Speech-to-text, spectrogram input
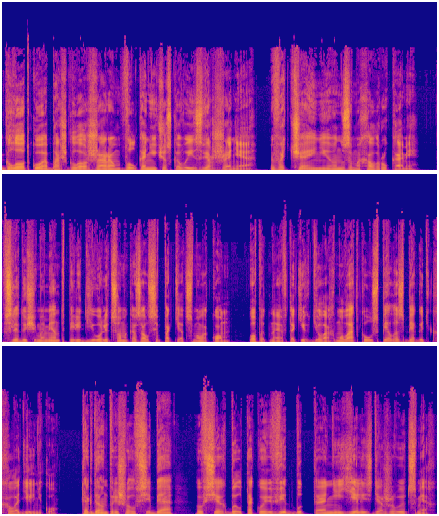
Глотку обожгло жаром вулканического извержения. В отчаянии он замахал руками. В следующий момент перед его лицом оказался пакет с молоком. Опытная в таких делах мулатка успела сбегать к холодильнику. Когда он пришел в себя, у всех был такой вид, будто они еле сдерживают смех.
